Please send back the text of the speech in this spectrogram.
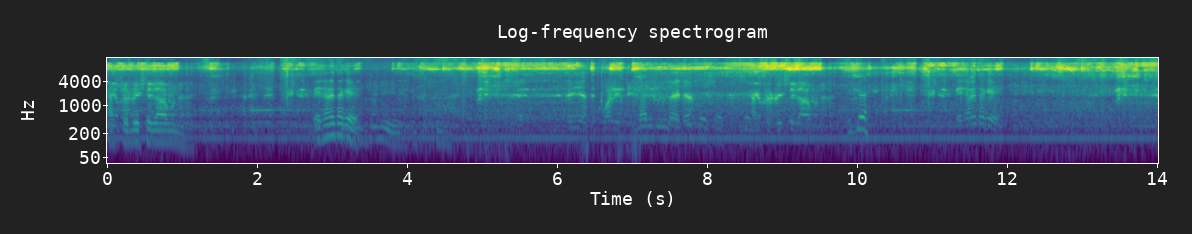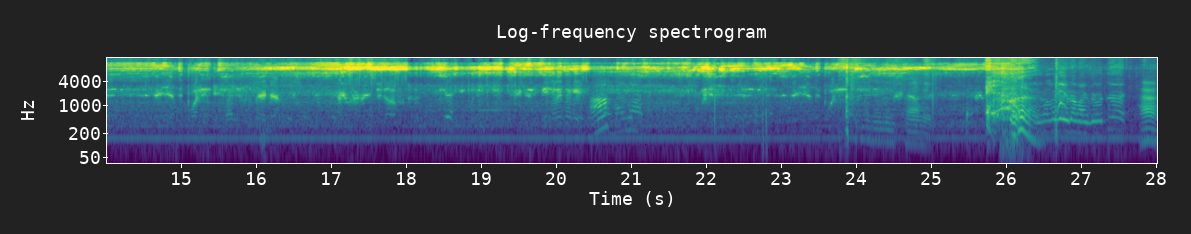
সাতশো বিশে যাওয়া মনে হয়। এখানে থাকে? কোথায় এটা? সাতশো বিশে যাওয়া মনে হয়।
